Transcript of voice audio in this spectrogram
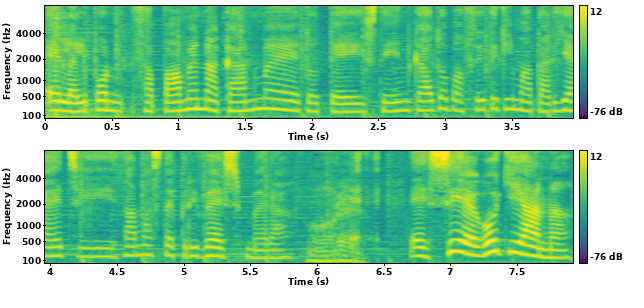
Έλα λοιπόν θα πάμε να κάνουμε το tasting κάτω από αυτή την κλιματαριά έτσι θα είμαστε πριβέ σήμερα Ωραία ε, Εσύ εγώ και η Άννα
